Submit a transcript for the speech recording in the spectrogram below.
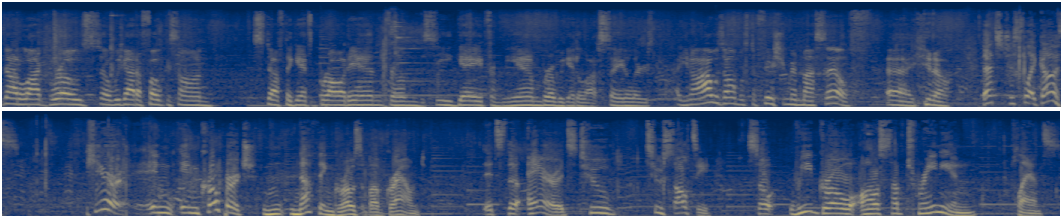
not a lot grows, so we got to focus on stuff that gets brought in from the Sea Gate, from the Umbra. We get a lot of sailors. You know, I was almost a fisherman myself. Uh, you know, That's just like us. Here in in Crowperch, n- nothing grows above ground. It's the air. It's too too salty. So we grow all subterranean plants.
